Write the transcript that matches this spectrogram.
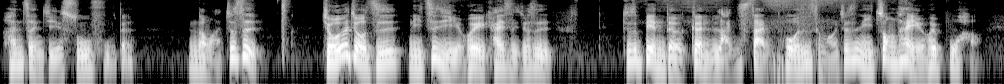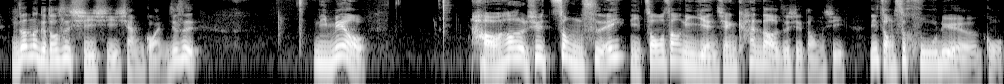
很整洁舒服的，你懂吗？就是久而久之，你自己也会开始就是就是变得更懒散，或者是什么，就是你状态也会不好。你知道那个都是息息相关，就是你没有好好的去重视，哎，你周遭你眼前看到的这些东西，你总是忽略而过，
